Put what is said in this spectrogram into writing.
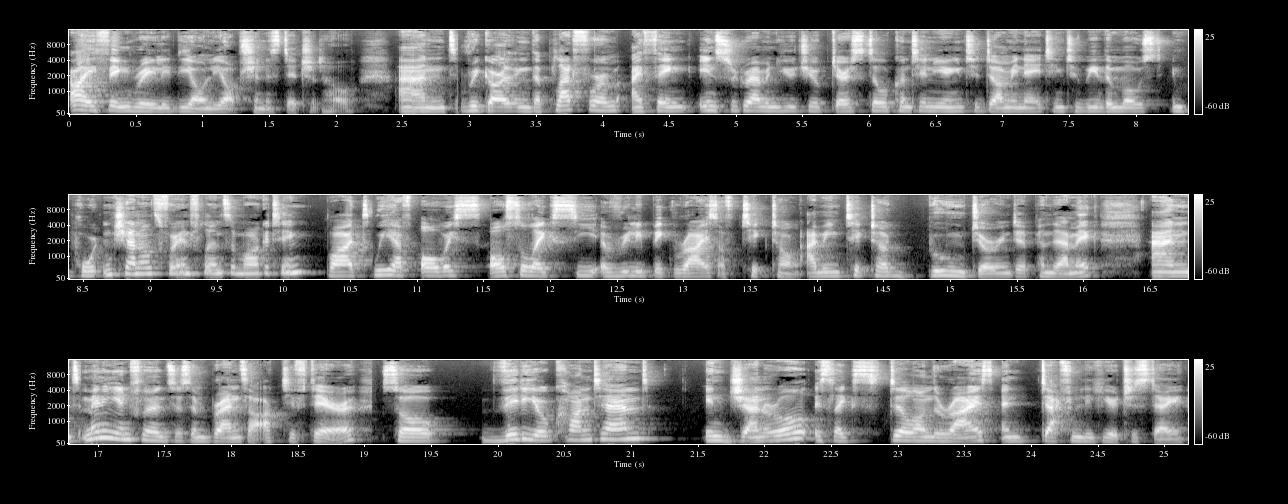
I think really the only option is digital. And regarding the platform, I think Instagram and YouTube, they're still continuing to dominating to be the most important channels for influencer marketing. But we have always also like see a really big rise of TikTok. I mean, TikTok boomed during the pandemic and many influencers and brands are active there. So video content in general is like still on the rise and definitely here to stay.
